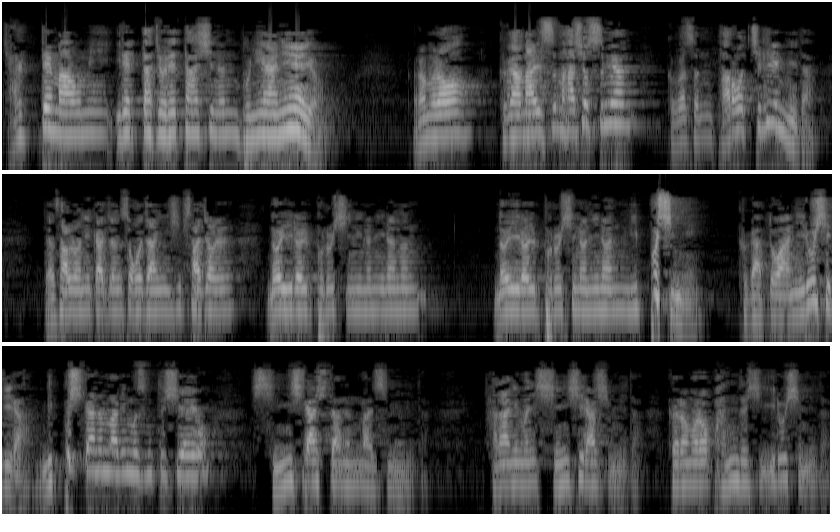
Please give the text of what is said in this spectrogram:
절대 마음이 이랬다 저랬다 하시는 분이 아니에요. 그러므로 그가 말씀하셨으면 그것은 바로 진리입니다. 데살로니가 전서 5장 24절 너희를 부르시는 이는 너희를 부르시는 이는 미쁘시니 그가 또한 이루시리라. 미쁘시다는 말이 무슨 뜻이에요? 신실하시다는 말씀입니다. 하나님은 신실하십니다. 그러므로 반드시 이루십니다.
